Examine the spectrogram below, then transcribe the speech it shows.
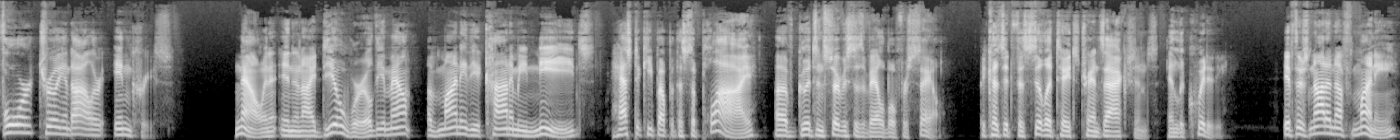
$4 trillion increase. Now, in, a, in an ideal world, the amount of money the economy needs has to keep up with the supply of goods and services available for sale because it facilitates transactions and liquidity. If there's not enough money,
